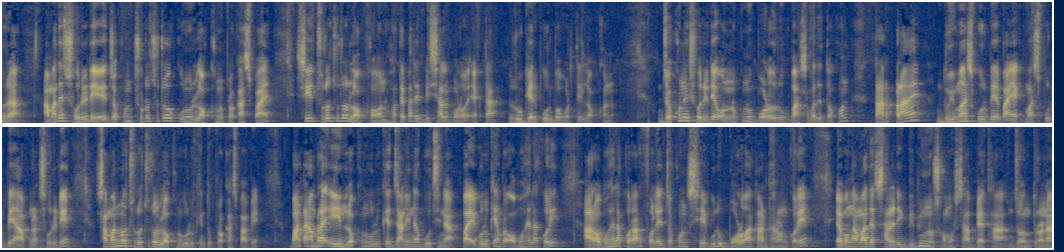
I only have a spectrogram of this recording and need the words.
বন্ধুরা, আমাদের শরীরে যখন ছোট ছোট কোনো লক্ষণ প্রকাশ পায়, সেই ছোট ছোট লক্ষণ হতে পারে বিশাল বড় একটা রোগের পূর্ববর্তী লক্ষণ। যখনই শরীরে অন্য কোনো বড় রোগ বাসা বাঁধে তখন তার প্রায় দুই মাস পূর্বে বা এক মাস পূর্বে আপনার শরীরে সামান্য ছোট ছোট লক্ষণগুলো কিন্তু প্রকাশ পাবে। বাট আমরা এই লক্ষণগুলোকে জানি না, বুঝি না বা এগুলোকে আমরা অবহেলা করি। আর অবহেলা করার ফলে যখন সেগুলো বড় আকার ধারণ করে এবং আমাদের শারীরিক বিভিন্ন সমস্যা, ব্যথা, যন্ত্রণা,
